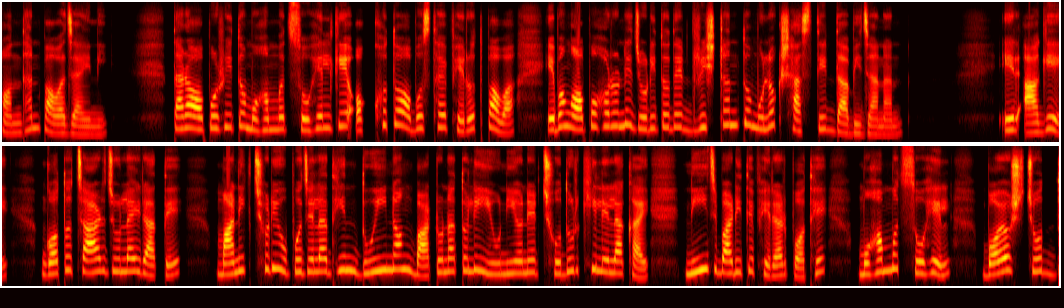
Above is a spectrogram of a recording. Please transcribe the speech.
সন্ধান পাওয়া যায়নি। তারা অপহৃত মোহাম্মদ সোহেলকে অক্ষত অবস্থায় ফেরত পাওয়া এবং অপহরণে জড়িতদের দৃষ্টান্তমূলক শাস্তির দাবি জানান। এর আগে গত চার জুলাই রাতে মানিকছড়ি উপজেলাধীন দুই নং বাটনাতলি ইউনিয়নের ছদুরখিল এলাকায় নিজ বাড়িতে ফেরার পথে মোহাম্মদ সোহেল, বয়স চোদ্দ,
